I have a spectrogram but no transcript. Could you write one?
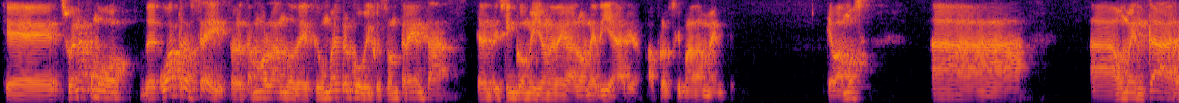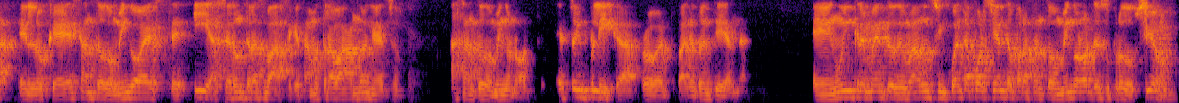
que suena como de 4 a 6, pero estamos hablando de que un metro cúbico son 30, 35 millones de galones diarios aproximadamente, que vamos a, aumentar en lo que es Santo Domingo Este y hacer un trasvase, que estamos trabajando en eso, a Santo Domingo Norte. Esto implica, Roberto, para que tú entiendas, en un incremento de más de un 50% para Santo Domingo Norte de su producción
